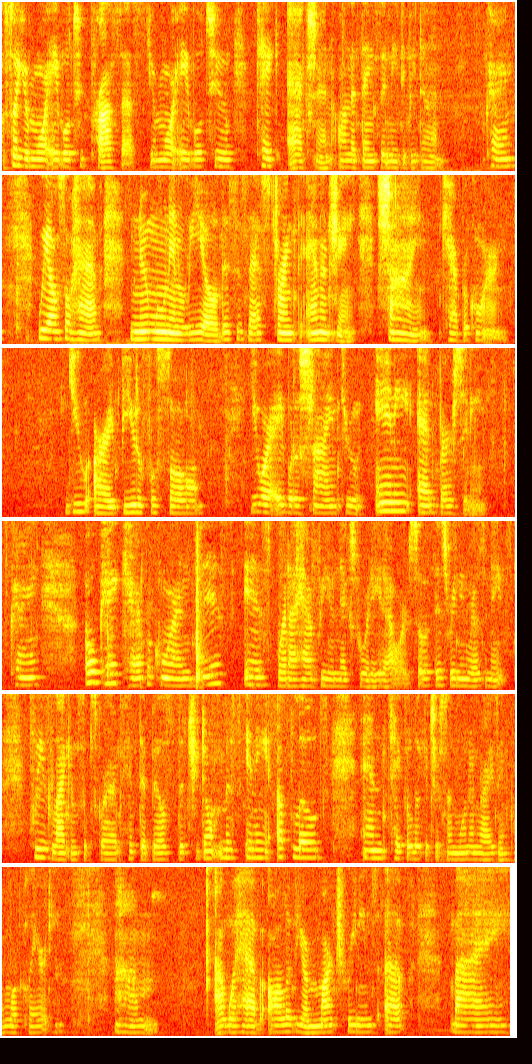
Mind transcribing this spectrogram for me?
so you're more able to process. You're more able to take action on the things that need to be done okay. We also have new moon in leo. This is that strength energy. Shine capricorn. You are a beautiful soul. You are able to shine through any adversity. Okay? Okay, Capricorn, this is what I have for you next 48 hours. So if this reading resonates, please like and subscribe. Hit that bell so that you don't miss any uploads. And take a look at your sun, moon, and rising for more clarity. Um, I will have all of your March readings up by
